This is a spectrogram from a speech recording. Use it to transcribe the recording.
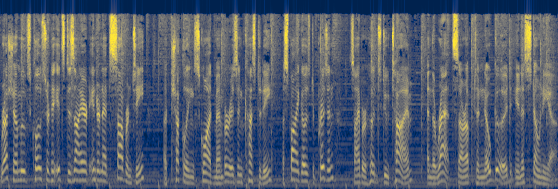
Russia moves closer to its desired internet sovereignty. A chuckling squad member is in custody. A spy goes to prison. Cyber hoods do time. And the rats are up to no good in Estonia.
